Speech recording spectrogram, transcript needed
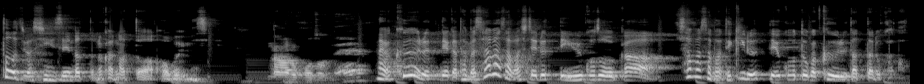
当時は新鮮だったのかなとは思います。なるほどね。なんかクールっていうか多分サバサバしてるっていうことが、サバサバできるっていうことがクールだったのかなと。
